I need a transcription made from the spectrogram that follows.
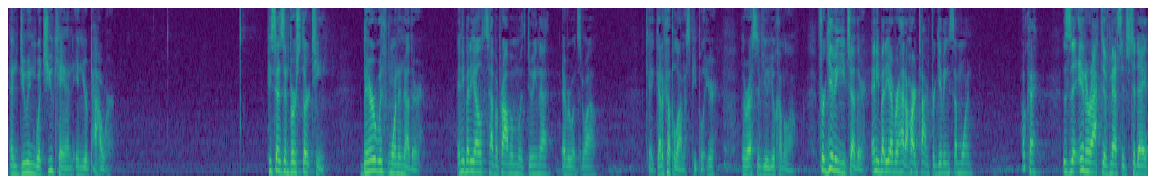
and doing what you can in your power. He says in verse 13, bear with one another. Anybody else have a problem with doing that every once in a while? Okay, got a couple honest people here. The rest of you, you'll come along forgiving each other. Anybody ever had a hard time forgiving someone? Okay. This is an interactive message today.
